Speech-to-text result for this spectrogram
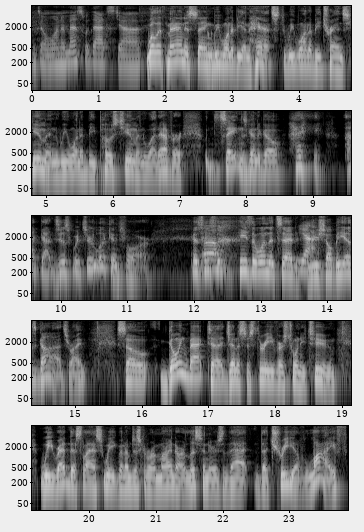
You don't want to mess with that stuff. Well, if man is saying we want to be enhanced, we want to be transhuman, we want to be post-human, whatever, Satan's going to go, "Hey, I got just what you're looking for." Because he's, the, he's the one that said, Yeah. You shall be as gods, right? So, going back to Genesis 3, verse 22, we read this last week, but I'm just going to remind our listeners that the tree of life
